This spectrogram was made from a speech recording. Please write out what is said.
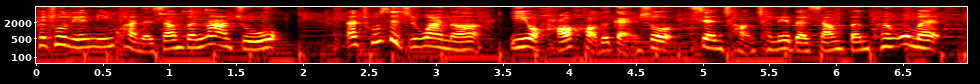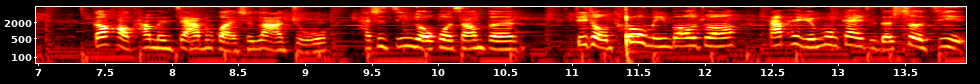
推出联名款的香氛蜡烛，那除此之外呢，也有好好的感受现场陈列的香氛喷雾们。刚好他们家不管是蜡烛还是精油或香氛。这种透明包装搭配原木盖子的设计，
